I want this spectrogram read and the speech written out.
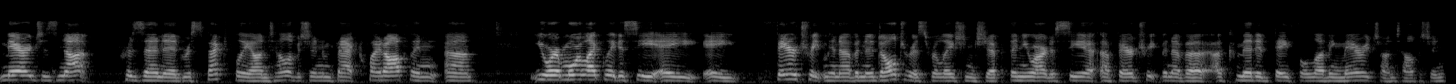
marriage is not presented respectfully on television. In fact, quite often uh, you are more likely to see a, a fair treatment of an adulterous relationship than you are to see a, a fair treatment of a, a committed, faithful, loving marriage on television.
